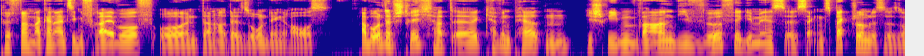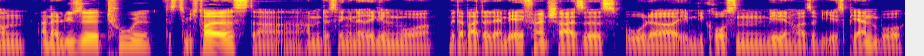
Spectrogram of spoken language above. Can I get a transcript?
trifft manchmal keinen einzigen Freiwurf und dann haut er so ein Ding raus. Aber unterm Strich hat äh, Kevin Pelton geschrieben, waren die Würfe gemäß äh, Second Spectrum, das ist so ein Analyse-Tool, das ziemlich teuer ist. Da haben deswegen in der Regel nur Mitarbeiter der NBA-Franchises oder eben die großen Medienhäuser wie ESPN, wo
